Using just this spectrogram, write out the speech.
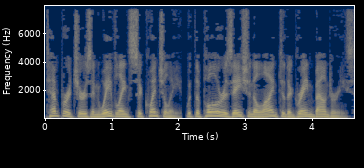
temperatures and wavelengths sequentially, with the polarization aligned to the grain boundaries.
